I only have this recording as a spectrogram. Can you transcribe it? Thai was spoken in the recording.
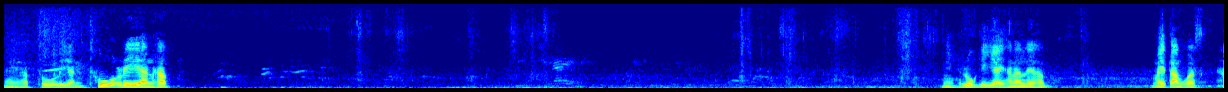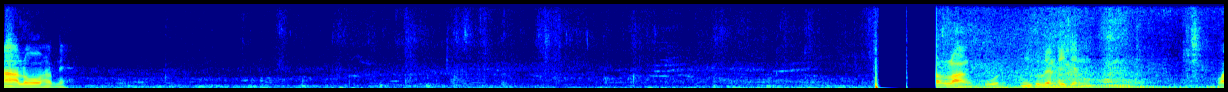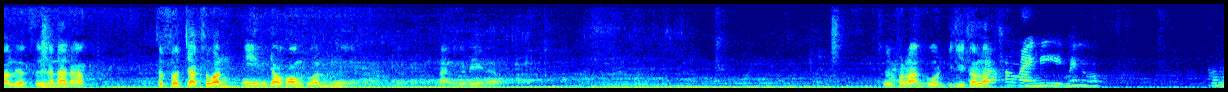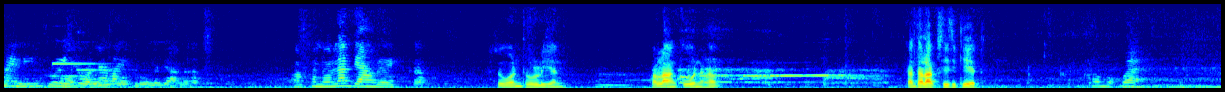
นี่ครับทุเรียนทุเรียนครับ นี่ลูกใหญ่ๆทั้งนั้นเลยครับ ไม่ต่ำกว่าห้าโลครับนี่รางคูนมีทุเรียนให้เห็นมาเลือกซื้อกันได้นะครับ สดๆจากสวนนี่เจ้าของสวนนี่นั่งอยู่นี่นะครับ สวนพลางกูลยินดีต้อนรับแล้วข้างในมีอีกไหมหนูข้างในมีสวนสวนอะไรสวนละอย่างนะครับ ออกถนนลาดยาวเลยสวนทุเรียนอืมพลางกูลนะครับ กันทะลักศรีสะเกดเขาบอกว่า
